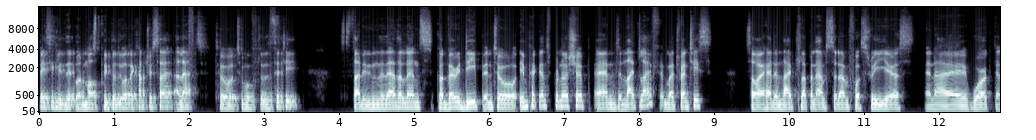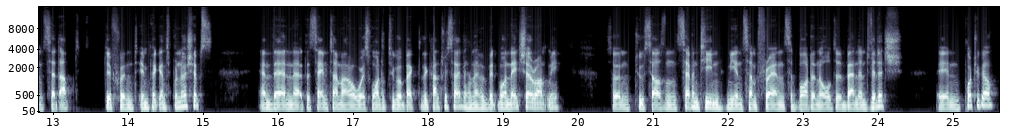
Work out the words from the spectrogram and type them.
basically did what most people do on the countryside. I left to, to move to the city, studied in the Netherlands, got very deep into impact entrepreneurship and nightlife in my 20s. So I had a nightclub in Amsterdam for three years and I worked and set up different impact entrepreneurships. And then at the same time, I always wanted to go back to the countryside and have a bit more nature around me. So in 2017, me and some friends bought an old abandoned village in Portugal.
